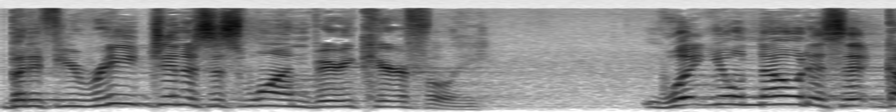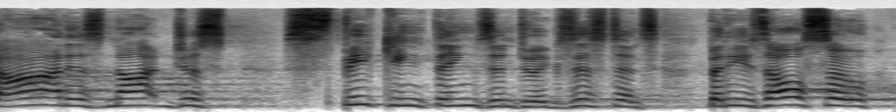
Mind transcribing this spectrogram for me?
But if you read Genesis 1 very carefully, what you'll notice that God is not just speaking things into existence, but he's also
